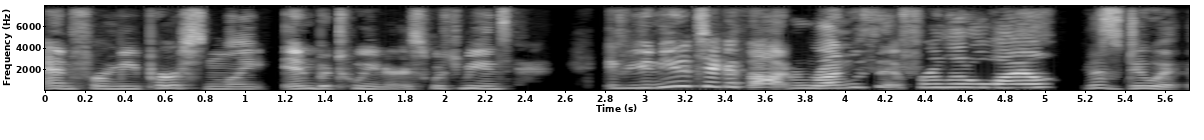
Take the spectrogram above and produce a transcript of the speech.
and for me personally, in betweeners, which means if you need to take a thought and run with it for a little while, just do it.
